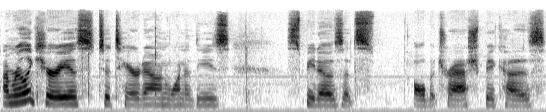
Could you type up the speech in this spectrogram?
I'm really curious to tear down one of these Speedos that's all but trash because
